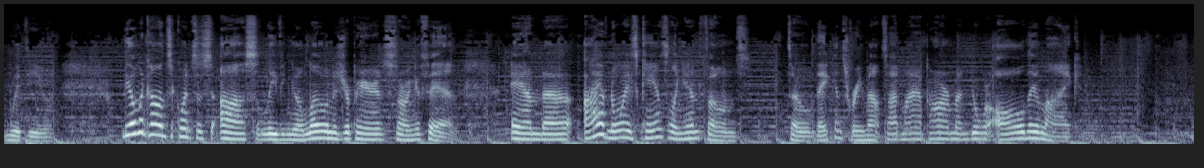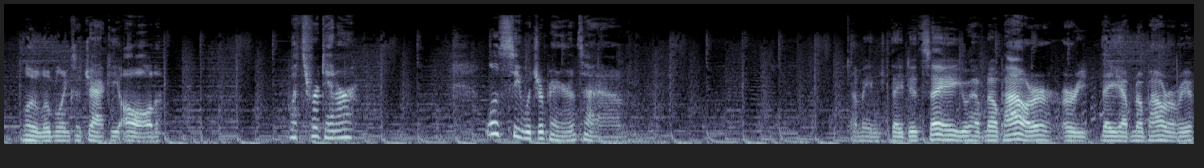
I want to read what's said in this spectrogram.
with you. The only consequence is us leaving you alone is your parents throwing a fit. And uh, I have noise canceling headphones, so they can scream outside my apartment door all they like. Lulu blinks at Jackie, awed. What's for dinner? Let's see what your parents have. I mean, they did say you have no power, or they have no power over you.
